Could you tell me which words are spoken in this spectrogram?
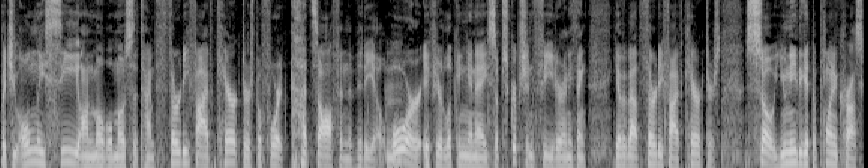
but you only see on mobile most of the time 35 characters before it cuts off in the video. Hmm. Or if you're looking in a subscription feed or anything you have about 35 characters. So you need to get the point across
